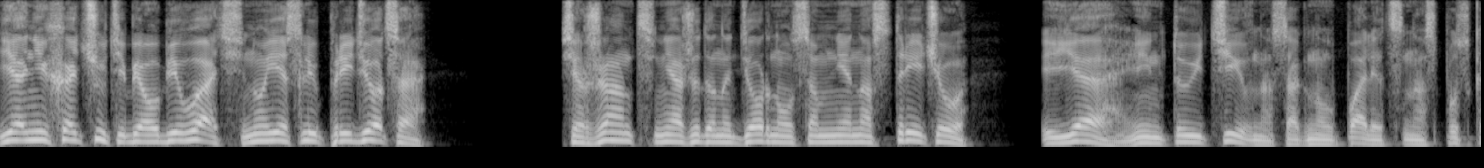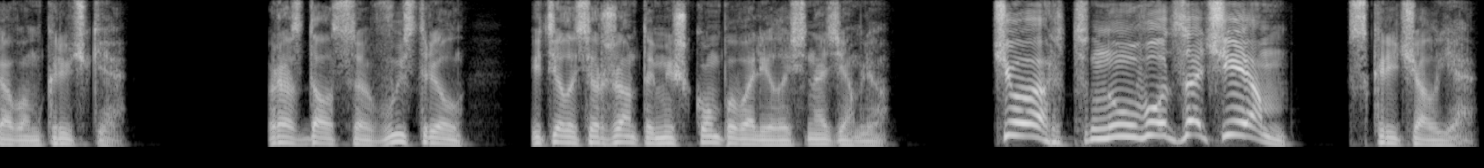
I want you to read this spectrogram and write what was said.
«Я не хочу тебя убивать, но если придется...» Сержант неожиданно дернулся мне навстречу, и я интуитивно согнул палец на спусковом крючке. Раздался выстрел, и тело сержанта мешком повалилось на землю. «Черт, ну вот зачем?» — скричал я.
